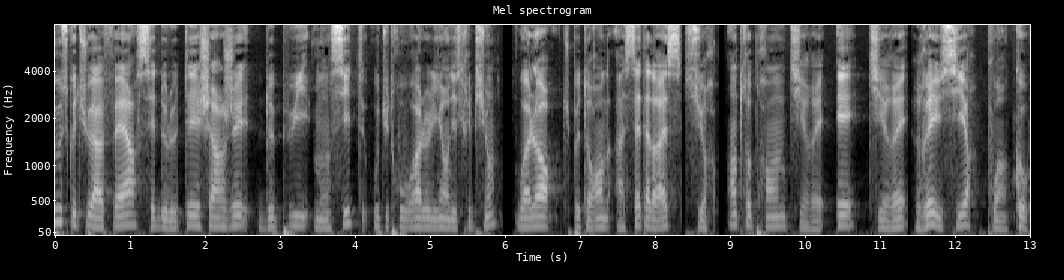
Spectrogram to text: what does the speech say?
Tout ce que tu as à faire, c'est de le télécharger depuis mon site où tu trouveras le lien en description. Ou alors, tu peux te rendre à cette adresse sur entreprendre-et-réussir.co.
